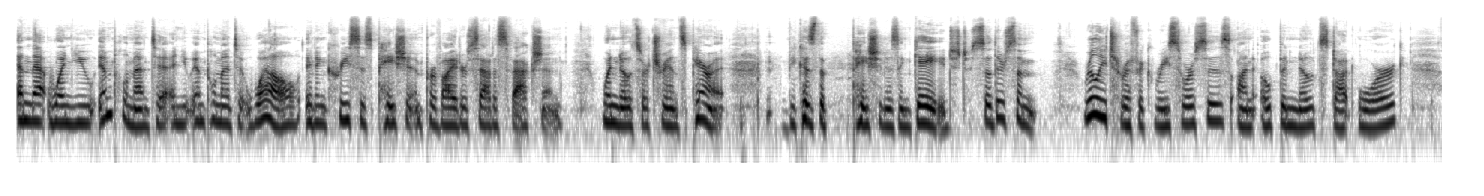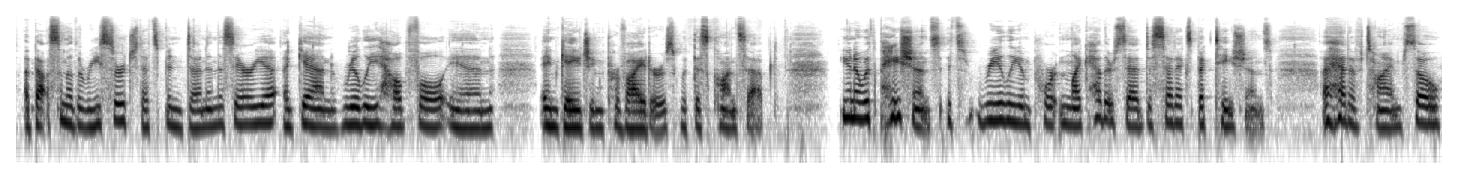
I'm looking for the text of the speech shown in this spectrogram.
and that when you implement it and you implement it well, it increases patient and provider satisfaction when notes are transparent because the patient is engaged. So there's some really terrific resources on opennotes.org about some of the research that's been done in this area. Again, really helpful in engaging providers with this concept. You know, with patients, it's really important, like Heather said, to set expectations ahead of time. So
